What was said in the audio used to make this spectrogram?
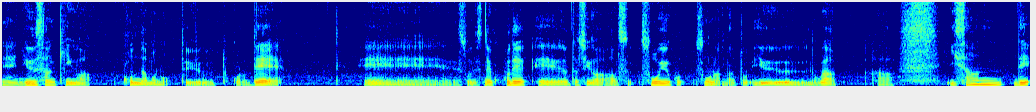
えー、乳酸菌はこんなものというところで、えー、そうですね。ここで、えー、私がそういうそうなんだというのが胃酸で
